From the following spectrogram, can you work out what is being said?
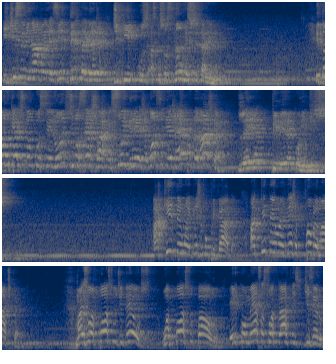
e disseminava a heresia dentro da igreja de que os, as pessoas não ressuscitariam. Então eu quero te dar um conselho: antes de você achar que a sua igreja, a nossa igreja é problemática, leia 1 Coríntios. Aqui tem uma igreja complicada, aqui tem uma igreja problemática, mas o apóstolo de Deus, o apóstolo Paulo, ele começa a sua carta dizendo:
